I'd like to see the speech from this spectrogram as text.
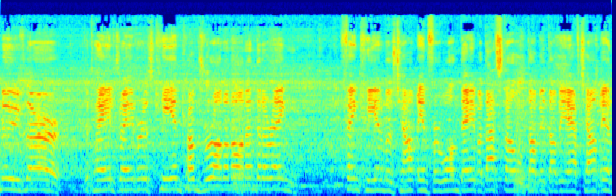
move there. The tail driver as Kane comes running on into the ring. Think Kane was champion for one day, but that's still WWF champion.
